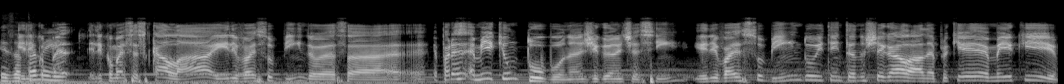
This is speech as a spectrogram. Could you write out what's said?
Exatamente. Ele, come, ele começa a escalar e ele vai subindo essa é, é, parece, é meio que um tubo, né, gigante assim. E ele vai subindo e tentando chegar lá, né? Porque é meio que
